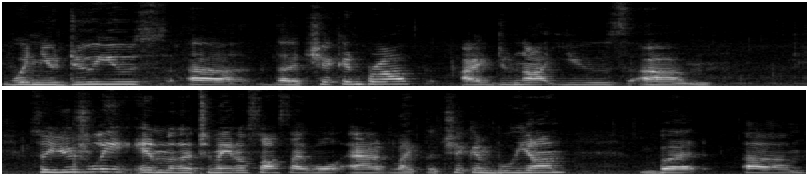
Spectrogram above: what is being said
when you do use uh, the chicken broth, I do not use... Um, so usually in the tomato sauce, I will add like the chicken bouillon. But um,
